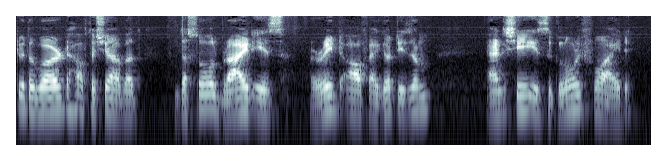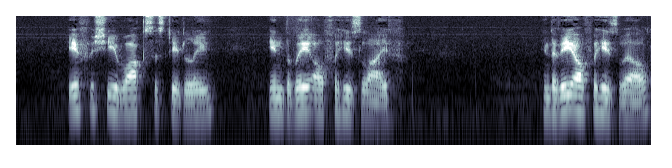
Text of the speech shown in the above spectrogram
to the word of the Shabad, the soul bride is rid of egotism and she is glorified if she walks steadily in the way of his life, in the way of his will,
